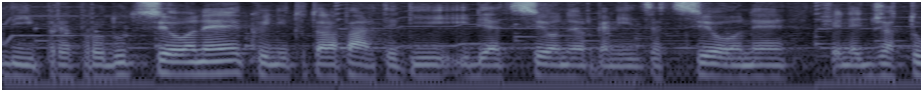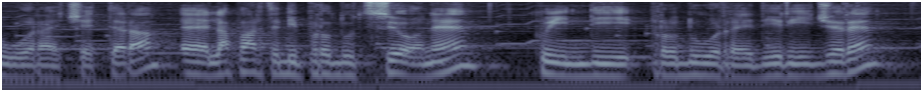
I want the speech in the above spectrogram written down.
di preproduzione, quindi tutta la parte di ideazione, organizzazione, sceneggiatura, eccetera. Eh, la parte di produzione, quindi produrre e dirigere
